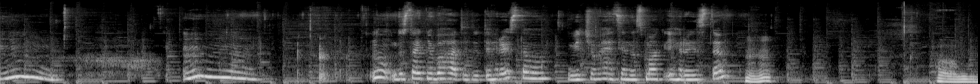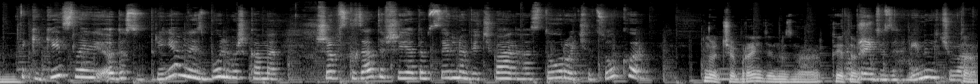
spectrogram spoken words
Мм. Мм. Ну, достатньо багато тут ігристого. Відчувається на смак ігристе. Угу. Um, Такий кислий, е, досить приємний, з бульбашками. Щоб сказати, що я там сильно відчуваю ангастуру чи цукор, ну, чи бренді, не знаю. Ти теж. бренді взагалі не відчуваю. Так.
